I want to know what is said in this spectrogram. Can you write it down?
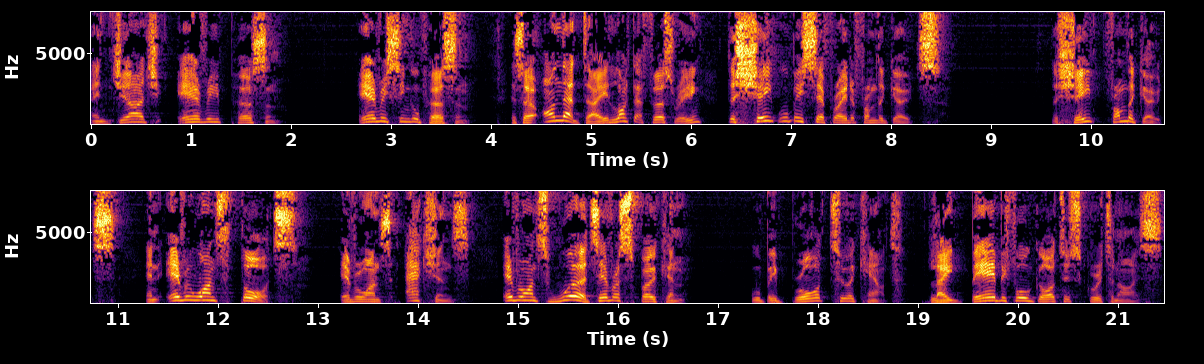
and judge every person. Every single person. And so on that day, like that first reading, the sheep will be separated from the goats. The sheep from the goats. And everyone's thoughts, everyone's actions, everyone's words ever spoken will be brought to account, laid bare before God to scrutinize.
